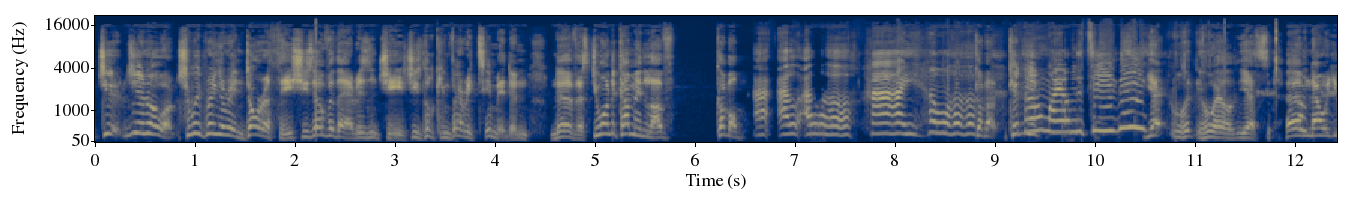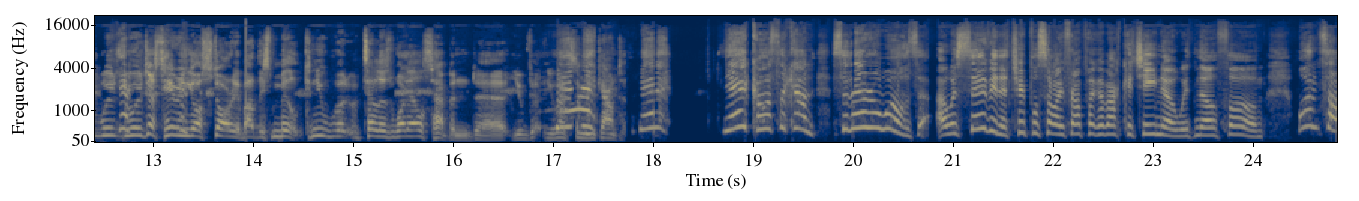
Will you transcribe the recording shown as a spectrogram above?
do you, do you know what? Should we bring her in? Dorothy, she's over there, isn't she? She's looking very timid and nervous. Do you want to come in, love? Come on. Uh, hel- hello, hi, hello. Come on. Can Oh, you? am I on the TV? Yeah, well, yes. Um, now, we, we were just hearing your story about this milk. Can you uh, tell us what else happened? Uh, you've, you had some encounters. Yeah, yeah, of course I can. So there I was. I was serving a triple soy frappuccino macchiato with no foam. Once a,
